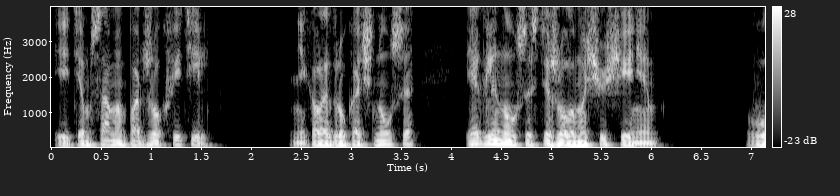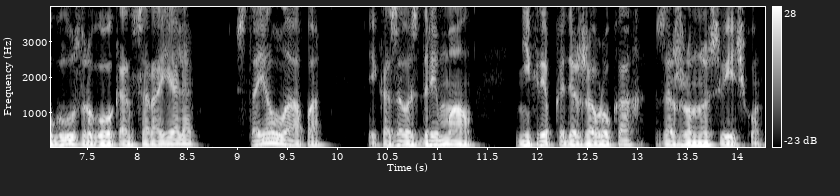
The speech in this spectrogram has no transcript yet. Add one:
и тем самым поджег фитиль? Николай вдруг очнулся и оглянулся с тяжелым ощущением. В углу с другого конца рояля стоял лапа и, казалось, дремал, некрепко держа в руках зажженную свечку.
